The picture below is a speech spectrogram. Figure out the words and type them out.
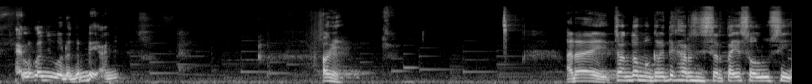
lo kan juga udah gede anjing Oke. Okay. Ada contoh mengkritik harus disertai solusi.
